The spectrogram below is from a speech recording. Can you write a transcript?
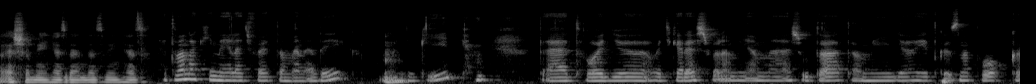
eseményhez, rendezvényhez? Hát van, akinél egyfajta menedék, mhm. mondjuk uh-huh. így, tehát, hogy, hogy keres valamilyen más utat, ami így a hétköznapok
